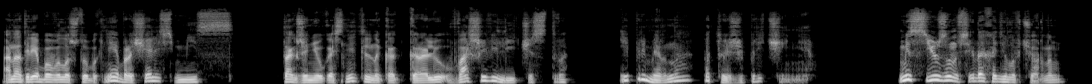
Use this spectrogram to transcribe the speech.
Она требовала, чтобы к ней обращались мисс, так же неукоснительно, как к королю «Ваше Величество», и примерно по той же причине. Мисс Сьюзен всегда ходила в черном.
